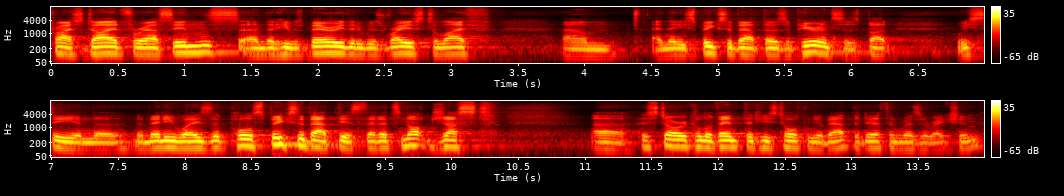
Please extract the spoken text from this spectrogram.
Christ died for our sins and that he was buried, that he was raised to life. Um, and then he speaks about those appearances. But we see in the, the many ways that Paul speaks about this that it's not just a historical event that he's talking about, the death and resurrection.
